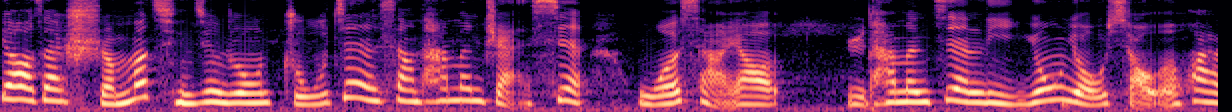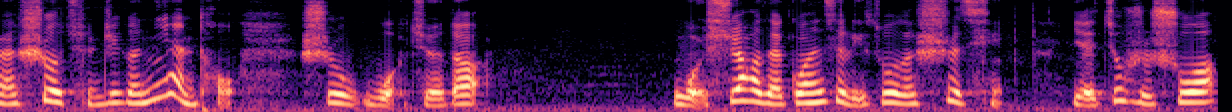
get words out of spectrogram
要在什么情境中逐渐向他们展现我想要与他们建立拥有小文化的社群这个念头，是我觉得我需要在关系里做的事情。也就是说，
